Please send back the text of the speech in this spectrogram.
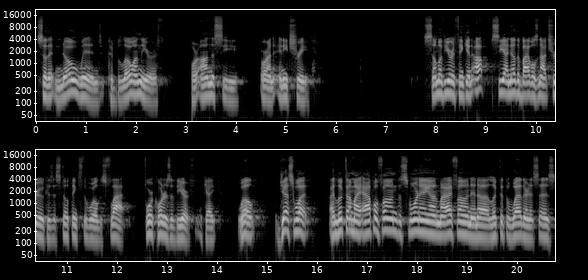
so that no wind could blow on the earth or on the sea or on any tree. Some of you are thinking, up, oh, see, I know the Bible's not true because it still thinks the world is flat, four corners of the earth, okay? Well, guess what? I looked on my Apple phone this morning on my iPhone and uh, looked at the weather, and it says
